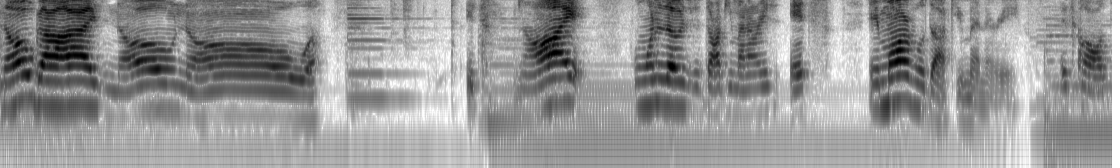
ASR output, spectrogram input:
No, guys, no, no. It's not one of those documentaries. It's a Marvel documentary. It's called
